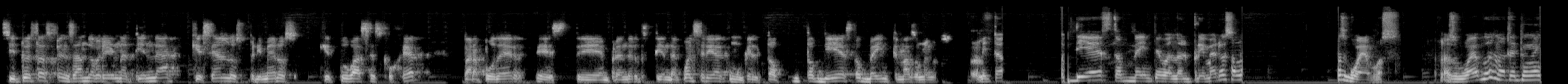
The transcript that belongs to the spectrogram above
si tú estás pensando abrir una tienda, que sean los primeros que tú vas a escoger para poder este, emprender tu tienda. ¿Cuál sería como que el top? Top 10, top 20 más o menos. Mi top 10, top 20. Bueno, el primero son los huevos. Los huevos, no te tienen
